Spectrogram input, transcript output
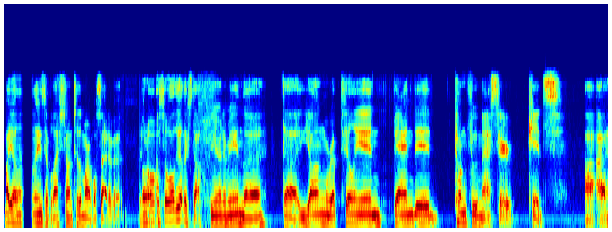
my younglings have latched onto the Marvel side of it, but also all the other stuff. You know what I mean? The the young reptilian banded kung fu master kids, uh,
